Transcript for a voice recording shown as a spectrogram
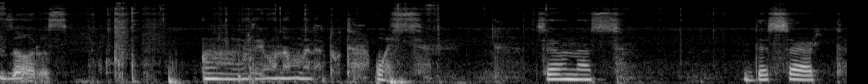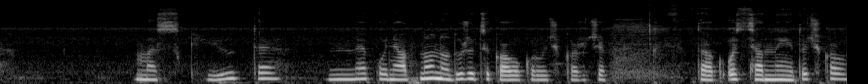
Зараз. Де вона в мене тут? Ось. Це у нас десерт мескюте. Непонятно, але дуже цікаво, коротше кажучи. Так, ось ця ниточка.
